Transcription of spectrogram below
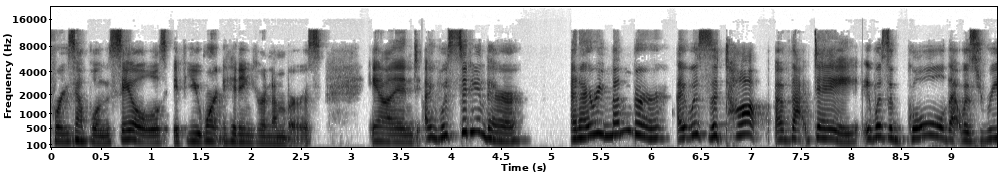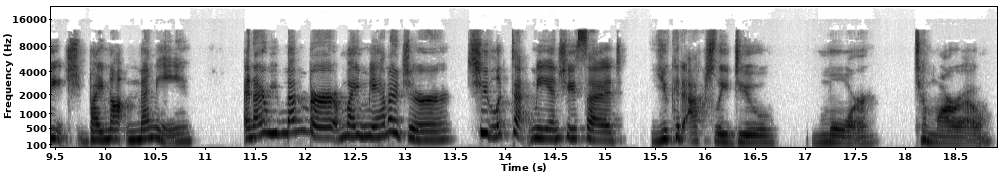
for example in sales if you weren't hitting your numbers and i was sitting there and I remember I was the top of that day. It was a goal that was reached by not many. And I remember my manager, she looked at me and she said, you could actually do more tomorrow.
